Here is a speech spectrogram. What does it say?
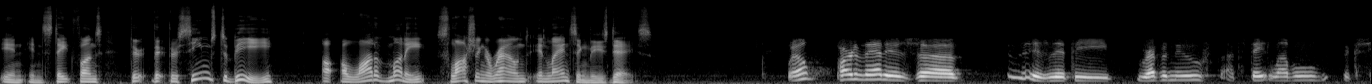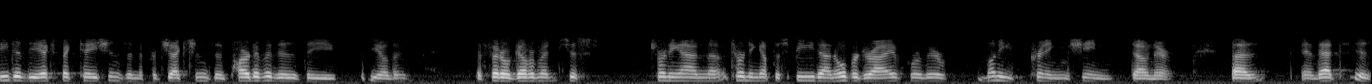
in in state funds. There there, there seems to be a, a, lot of money sloshing around in Lansing these days. Well, part of that is uh, is that the revenue at state level exceeded the expectations and the projections, and part of it is the you know the the federal government just turning on uh, turning up the speed on overdrive for their money printing machine down there, uh, and that is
